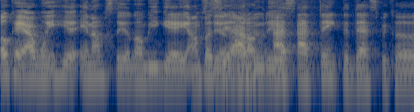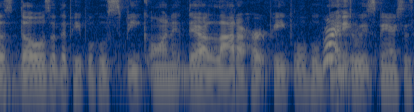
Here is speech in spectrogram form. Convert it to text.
okay, I went here and I'm still gonna be gay. I'm But still see, I gonna don't. do this. I think that that's because those are the people who speak on it. There are a lot of hurt people who've Right. been through experiences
